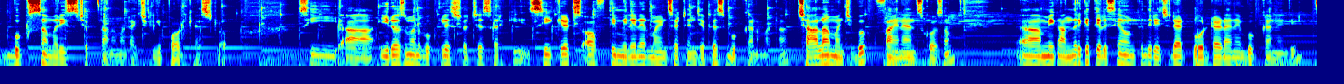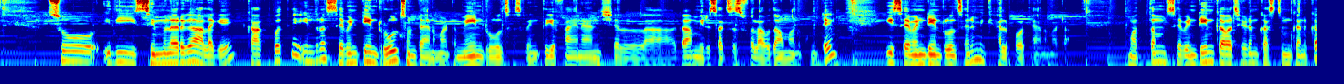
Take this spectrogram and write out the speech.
బుక్స్ సమరీస్ చెప్తాను అనమాట యాక్చువల్గా ఈ పాడ్కాస్ట్లో. సి ఈరోజు మన బుక్ లిస్ట్ వచ్చేసరికి secrets of the millionaire mindset అని చెప్పేసి బుక్ అనమాట చాలా మంచి బుక్ ఫైనాన్స్ కోసం. మీకు అందరికీ తెలిసే ఉంటుంది రిచ్ డాడ్ పూర్ డాడ్ అనే బుక్ అనేది. సో ఇది సిమిలర్గా అలాగే. కాకపోతే ఇందులో సెవెంటీన్ రూల్స్ ఉంటాయన్నమాట. మెయిన్ రూల్స్ అసలు ఇంతకీ ఫైనాన్షియల్గా మీరు సక్సెస్ఫుల్ అవుదాం అనుకుంటే ఈ సెవెంటీన్ రూల్స్ అని మీకు హెల్ప్ అవుతాయి అనమాట మొత్తం సెవెంటీన్ కవర్ చేయడం కష్టం కనుక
